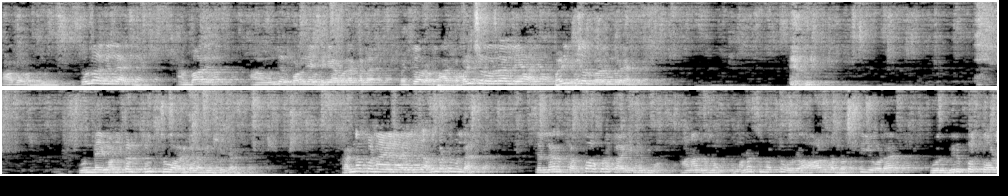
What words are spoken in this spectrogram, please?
பாபம் வரும். சொல்லுவாங்கல்ல அவன் பாரு அவன் வந்து குழந்தைய சரியாக வளர்க்கலை பெற்றோரை பார்க்க பழிச்சொல் வருதா இல்லையா? பழிச்சொல் வருங்கிற. உன்னை மக்கள் தூற்றுவார்கள் அப்படின்னு சொல்கிறார் கண்ணப்ப நாயனார் வந்து அது மட்டும் இல்லை சில நேரம் தப்பாக கூட காரியம் பண்ணுவோம். ஆனால் நம்ம மனசு மட்டும் ஒரு ஆழ்ந்த பக்தியோட ஒரு விருப்பத்தோட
